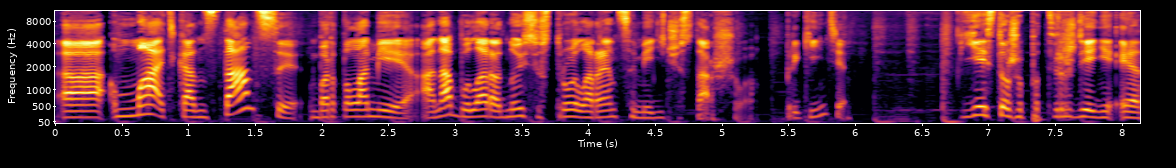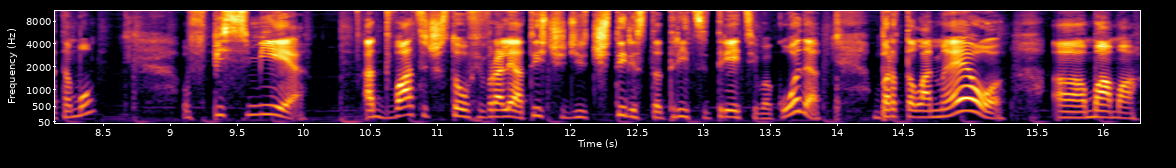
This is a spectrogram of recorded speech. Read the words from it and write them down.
а, мать Констанции, Бартоломея, она была родной сестрой Лоренцо Медичи старшего. Прикиньте. Есть тоже подтверждение этому. В письме от 26 февраля 1433 года Бартоломео, а, мама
